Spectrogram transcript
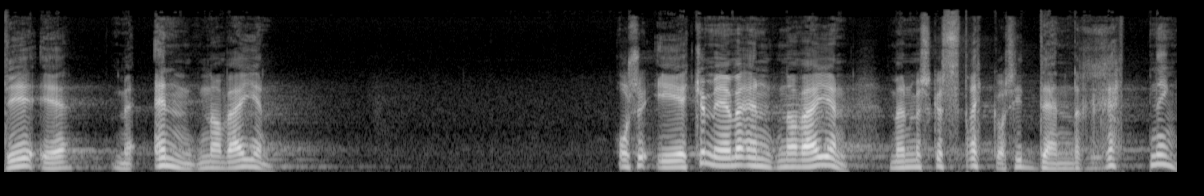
Det er med enden av veien. Og så er ikke vi ved enden av veien, men vi skal strekke oss i den retning.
